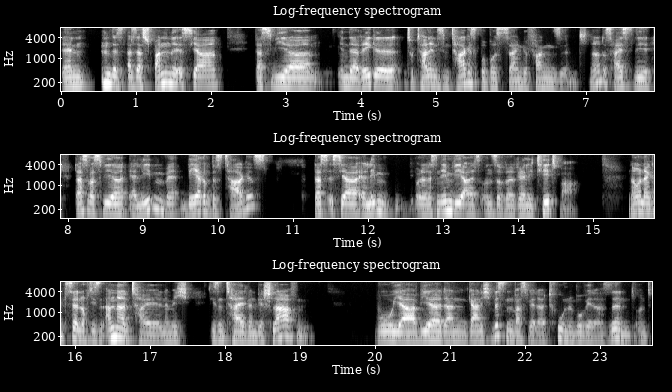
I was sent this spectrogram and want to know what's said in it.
Denn das, also das Spannende ist ja, dass wir in der Regel total in diesem Tagesbewusstsein gefangen sind. Ne? Das heißt, wie, das, was wir erleben während des Tages, das ist ja erleben oder das nehmen wir als unsere Realität wahr. Ne? Und dann gibt es ja noch diesen anderen Teil, nämlich diesen Teil, wenn wir schlafen, wo ja wir dann gar nicht wissen, was wir da tun und wo wir da sind. Und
